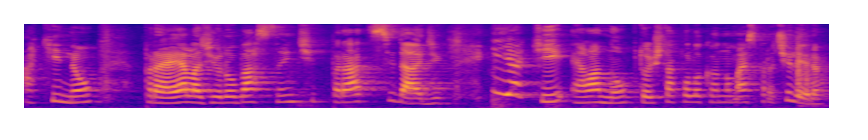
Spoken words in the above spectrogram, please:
Aqui não para ela gerou bastante praticidade. E aqui ela não optou de estar colocando mais prateleira.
